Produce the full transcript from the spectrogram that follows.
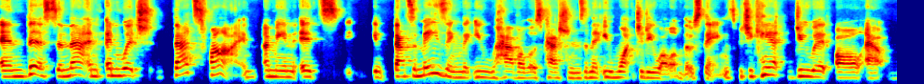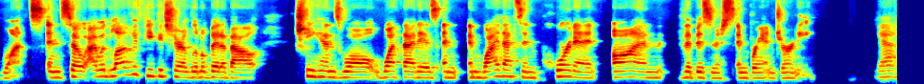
and this and that and, and which that's fine i mean it's it, that's amazing that you have all those passions and that you want to do all of those things but you can't do it all at once and so i would love if you could share a little bit about Sheahan's Wall, what that is, and, and why that's important on the business and brand journey. Yeah.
